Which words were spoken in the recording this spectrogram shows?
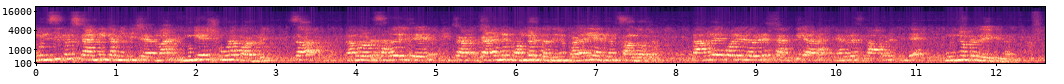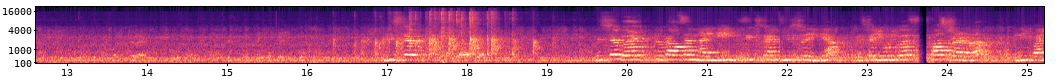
Municipal standing committee chairman Mukesh Koodapparambil sir നമ്മളോട് സഹകരിച്ച് ഈ ചടങ്ങിൽ പങ്കെടുത്തതിനും വളരെയധികം സന്തോഷം. താങ്കളെ പോലെയുള്ളവരുടെ ശക്തിയാണ് ഞങ്ങളുടെ സ്ഥാപനത്തിന്റെ മുന്നോട്ട് നയിക്കുന്നത് Mr. Mr. World 2019 six times Mr. India, Mr. Universe first runner-up എന്നീ പല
